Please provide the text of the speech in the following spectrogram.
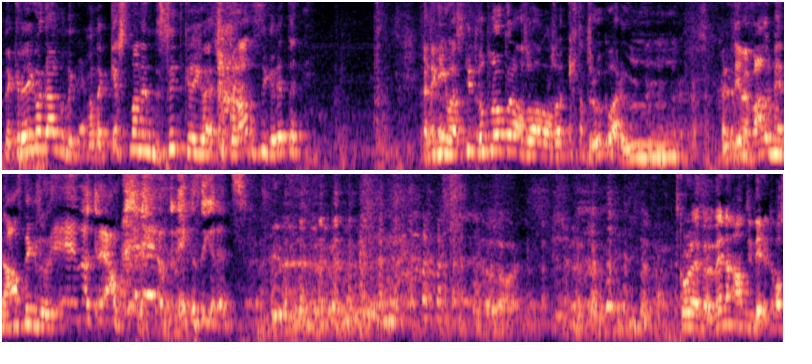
Dat kregen we dan, van de, van de kerstman en de Sint kregen wij chocoladesigaretten. En dan gingen we als kind rondlopen alsof we, echt aan het roken waren. En dan deed mijn vader mij naast tegen zo, hé, dat krijg je als nee, nee, dat is een echte sigaret. Ik kon even wennen aan het idee. Er was,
